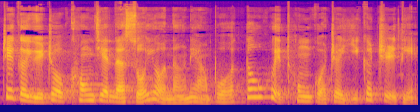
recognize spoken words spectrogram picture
这个宇宙空间的所有能量波都会通过这一个质点，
